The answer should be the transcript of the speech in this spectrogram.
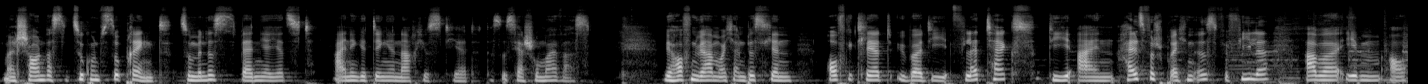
mal schauen, was die Zukunft so bringt. Zumindest werden ja jetzt einige Dinge nachjustiert. Das ist ja schon mal was. Wir hoffen, wir haben euch ein bisschen aufgeklärt über die Flat Tax, die ein Heilsversprechen ist für viele, aber eben auch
